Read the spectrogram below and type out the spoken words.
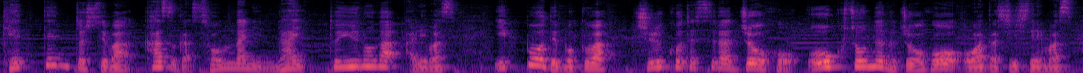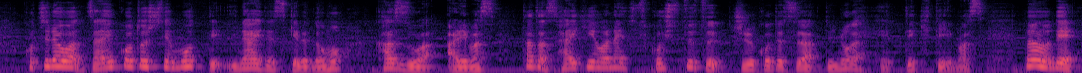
欠点としては数がそんなにないというのがあります。一方で僕は中古テスラ情報、オークションでの情報をお渡ししています。こちらは在庫として持っていないですけれども、数はあります。ただ最近はね、少しずつ中古テスラっていうのが減ってきています。なので、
